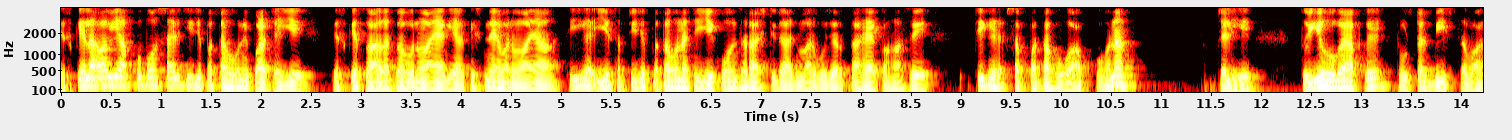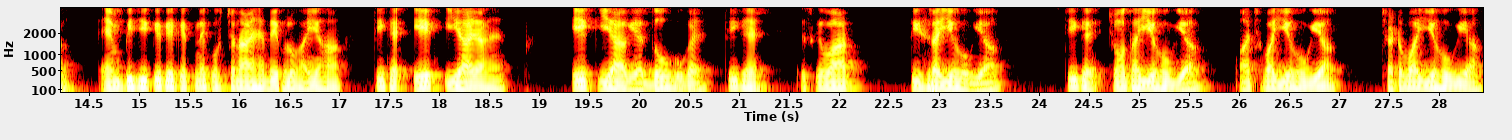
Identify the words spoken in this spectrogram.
इसके अलावा भी आपको बहुत सारी चीज़ें पता होनी पड़ चाहिए। किसके स्वागत में बनवाया गया, किसने बनवाया? ठीक है, ये सब चीज़ें पता होना चाहिए। कौन सा राष्ट्रीय राजमार्ग गुजरता है, कहाँ से? ठीक है, सब पता होगा आपको, है ना? चलिए तो ये हो गए आपके टोटल बीस सवाल। एम पी जी के कितने क्वेश्चन आए हैं, देख लो भाई यहाँ। ठीक है, एक ये आया है। एक ये आ गया, दो हो गए, ठीक है? इसके बाद तीसरा ये हो गया, ठीक है? चौथा ये हो गया, पाँचवा ये हो गया, छठवा ये हो गया,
